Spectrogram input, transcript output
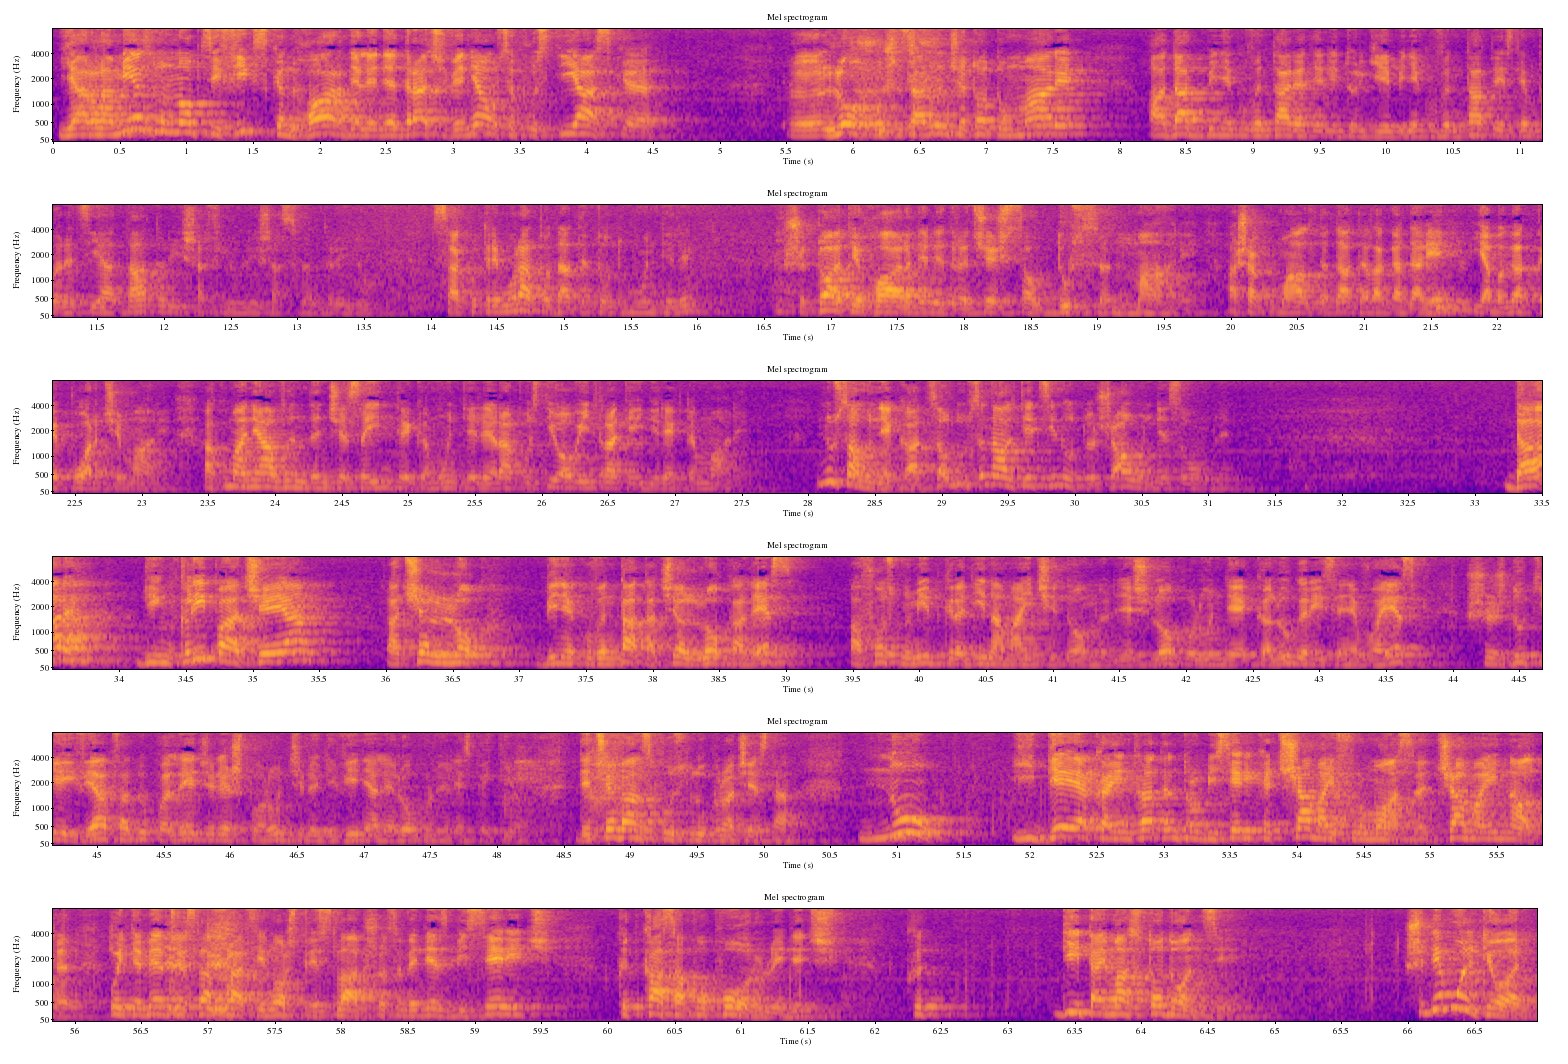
iar la miezul nopții fix, când hoardele de draci veneau să pustiască uh, locul și să arunce totul mare, a dat binecuvântarea de liturghie. Binecuvântată este împărăția Tatălui și a Fiului și a Sfântului Duh. S-a cutremurat odată tot muntele și toate hoardele drăcești s-au dus în mare. Așa cum altă dată la Gadareni i-a băgat pe porce mare. Acum neavând în ce să intre, că muntele era pustiu, au intrat ei direct în mare. Nu s-au necat, s-au dus în alte ținuturi și au unde să umble. Dar, din clipa aceea, acel loc binecuvântat, acel loc ales, a fost numit Grădina Maicii Domnului, deci locul unde călugării se nevoiesc și își duc ei viața după legile și poruncile divine ale locului respectiv. De ce v-am spus lucrul acesta? Nu Ideea că a intrat într-o biserică cea mai frumoasă, cea mai înaltă. Uite, mergeți la frații noștri slavi și o să vedeți biserici cât Casa Poporului, deci cât ditai mastodonții. Și de multe ori,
